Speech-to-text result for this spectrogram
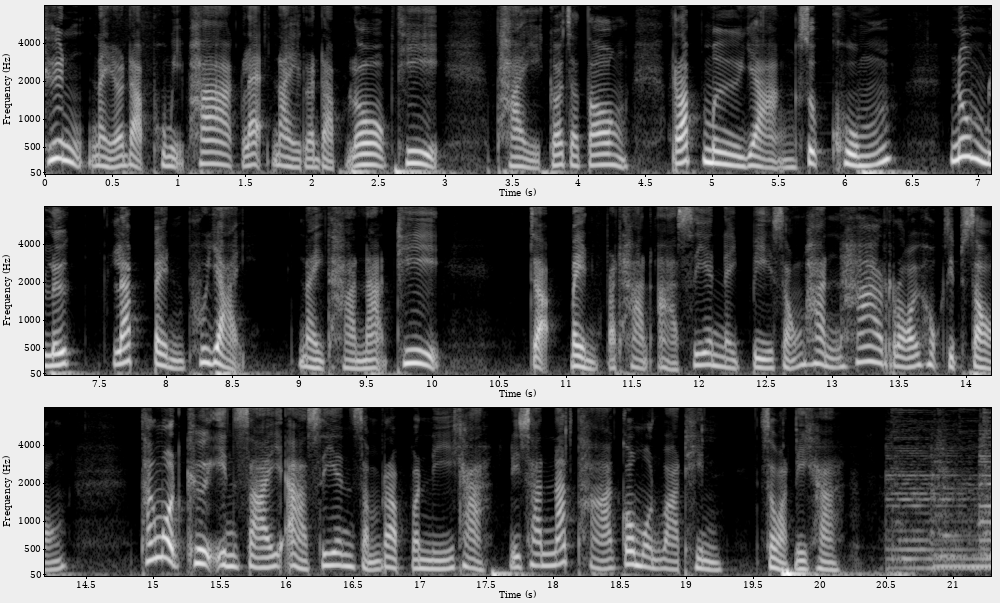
ขึ้นในระดับภูมิภาคและในระดับโลกที่ไทยก็จะต้องรับมืออย่างสุขุม นุ่มลึกและเป็นผู้ใหญ่ในฐานะที่ จะเป็นประธานอาเซียนในปี 2562 ทั้งหมดคือ i n s i ซต์อาเซียนสำหรับวันนี้ค่ะ ดิฉันนัทถาโกโมลวาทิน สวัสดีค่ะ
